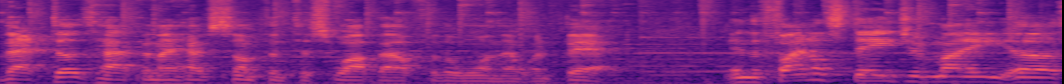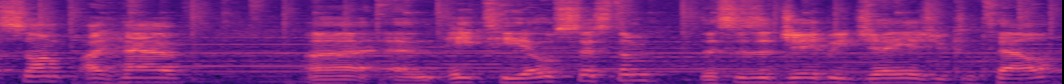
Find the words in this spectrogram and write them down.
that does happen, I have something to swap out for the one that went bad. In the final stage of my uh, sump, I have uh, an ATO system. This is a JBJ, as you can tell.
